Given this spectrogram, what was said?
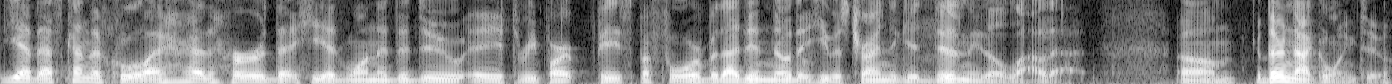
yeah, that's kind of cool. I had heard that he had wanted to do a three-part piece before, but I didn't know that he was trying to get Disney to allow that. Um, they're not going to.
